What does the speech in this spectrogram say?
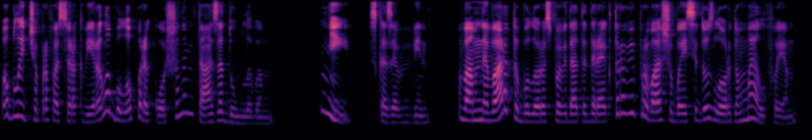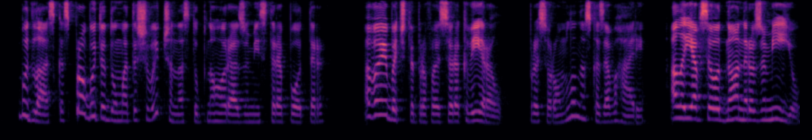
Обличчя професора Квірела було перекошеним та задумливим. Ні, сказав він. Вам не варто було розповідати директорові про вашу бесіду з лордом Мелфоєм. Будь ласка, спробуйте думати швидше наступного разу, містере Поттер. Вибачте, професора Квірел, присоромлено сказав Гаррі але я все одно не розумію.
